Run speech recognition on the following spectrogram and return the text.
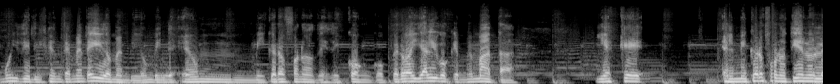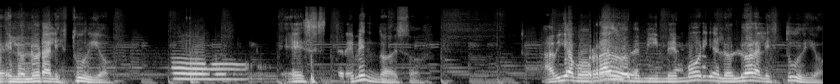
muy diligentemente Guido me envió un, eh, un micrófono desde Congo, pero hay algo que me mata y es que el micrófono tiene el, el olor al estudio. Oh, Es tremendo eso. Había borrado de mi memoria el olor al estudio.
